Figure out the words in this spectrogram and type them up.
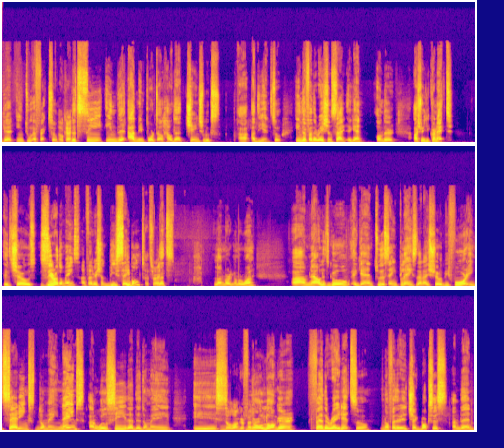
get into effect. So Okay. let's see in the admin portal how that change looks uh, at the end. So in the federation side, again, under Azure AD Connect, it shows zero domains and federation disabled. That's right. That's landmark number one. Um, now let's go again to the same place that I showed before in settings, domain names, and we'll see that the domain is no longer federated. no longer federated. So no federated checkboxes. And then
